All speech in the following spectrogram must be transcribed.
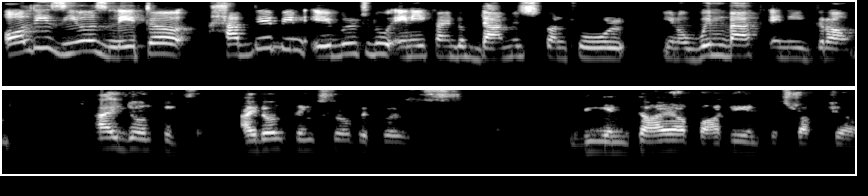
All these years later, have they been able to do any kind of damage control, you know, win back any ground? I don't think so. I don't think so because the entire party infrastructure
